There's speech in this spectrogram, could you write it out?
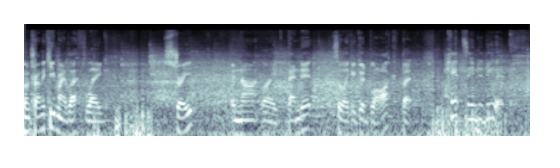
So I'm trying to keep my left leg straight and not like bend it, so like a good block, but can't seem to do it.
